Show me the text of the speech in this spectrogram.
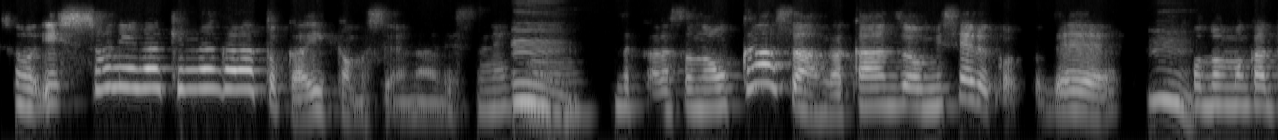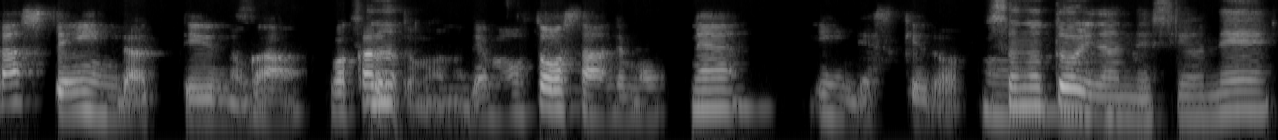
そう、一緒に泣きながらとかいいかもしれないですね。うんだからそのお母さんが感情を見せることで、うん子供が出していいんだっていうのが分かると思うので、まあ、お父さんでもね、いいんですけど。うんその通りなんですよね。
